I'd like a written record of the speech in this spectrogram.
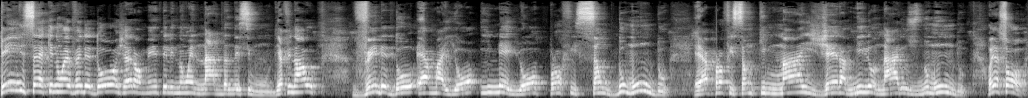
Quem disser que não é vendedor, geralmente ele não é nada nesse mundo. E afinal, vendedor é a maior e melhor profissão do mundo é a profissão que mais gera milionários no mundo. Olha só,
